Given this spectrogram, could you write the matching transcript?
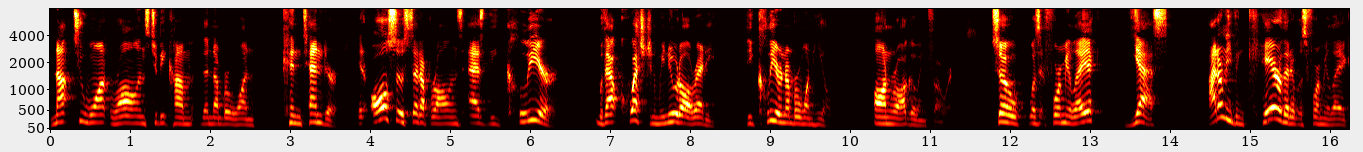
not to want Rollins to become the number one contender. It also set up Rollins as the clear, without question, we knew it already, the clear number one heel on Raw going forward. So, was it formulaic? Yes. I don't even care that it was formulaic.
